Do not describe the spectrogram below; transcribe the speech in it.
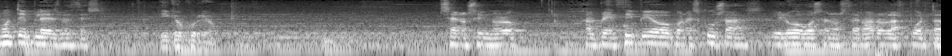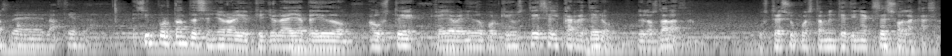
Múltiples veces. ¿Y qué ocurrió? Se nos ignoró. Al principio con excusas y luego se nos cerraron las puertas de la hacienda. Es importante, señor Oliver, que yo le haya pedido a usted que haya venido porque usted es el carretero de los Dalazan. Usted supuestamente tiene acceso a la casa.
